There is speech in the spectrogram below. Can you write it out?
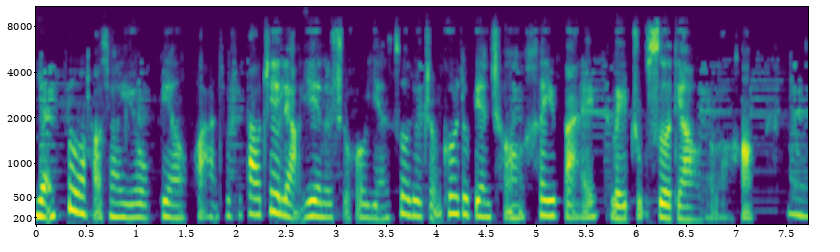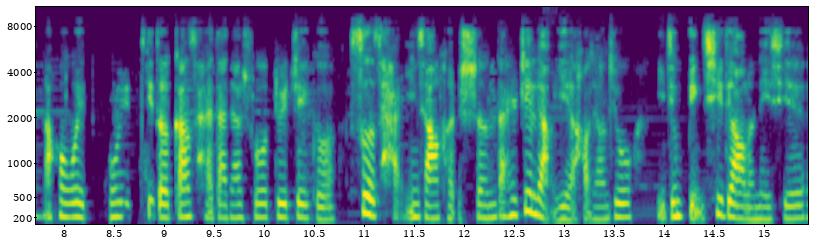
颜色好像也有变化，就是到这两页的时候，颜色就整个就变成黑白为主色调的了，哈。嗯，然后我也我也记得刚才大家说对这个色彩印象很深，但是这两页好像就已经摒弃掉了那些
